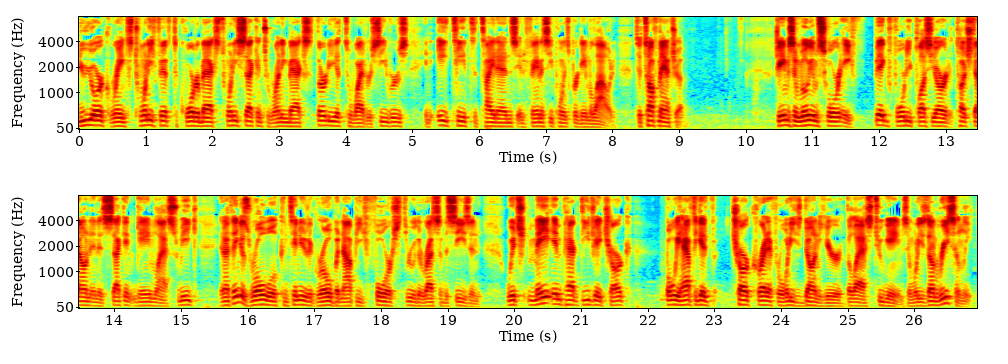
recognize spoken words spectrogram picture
New York ranks 25th to quarterbacks, 22nd to running backs, 30th to wide receivers, and 18th to tight ends in fantasy points per game allowed. It's a tough matchup. Jameson Williams scored a big 40 plus yard touchdown in his second game last week. And I think his role will continue to grow but not be forced through the rest of the season, which may impact DJ Chark, but we have to give Chark credit for what he's done here the last two games and what he's done recently.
